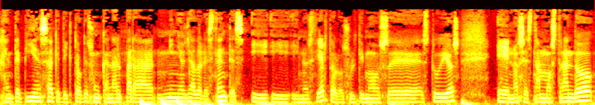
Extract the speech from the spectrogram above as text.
gente piensa que TikTok es un canal para niños y adolescentes y, no es cierto. Los últimos eh, estudios eh, nos están mostrando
